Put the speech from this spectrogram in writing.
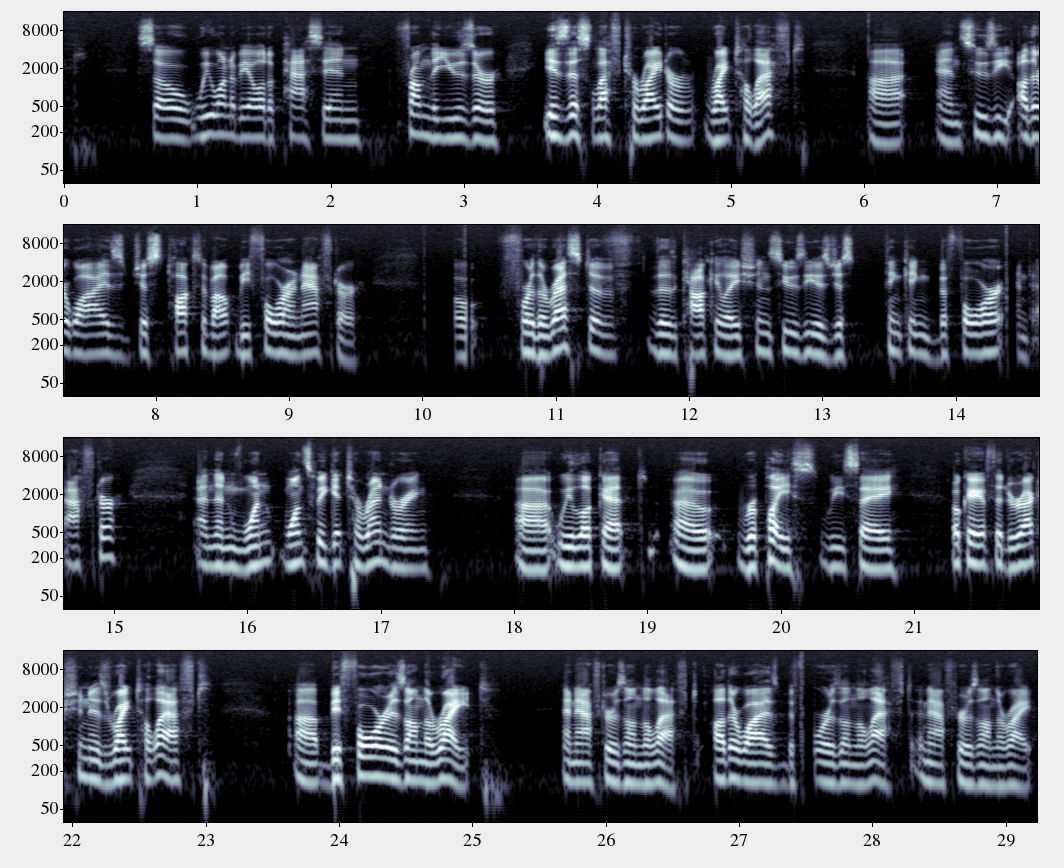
so we want to be able to pass in from the user, is this left to right or right to left? Uh, and Susy otherwise just talks about before and after. So for the rest of the calculation, Susy is just thinking before and after. And then one, once we get to rendering, uh, we look at uh, replace. We say, okay, if the direction is right to left, uh, before is on the right and after is on the left. Otherwise, before is on the left and after is on the right.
